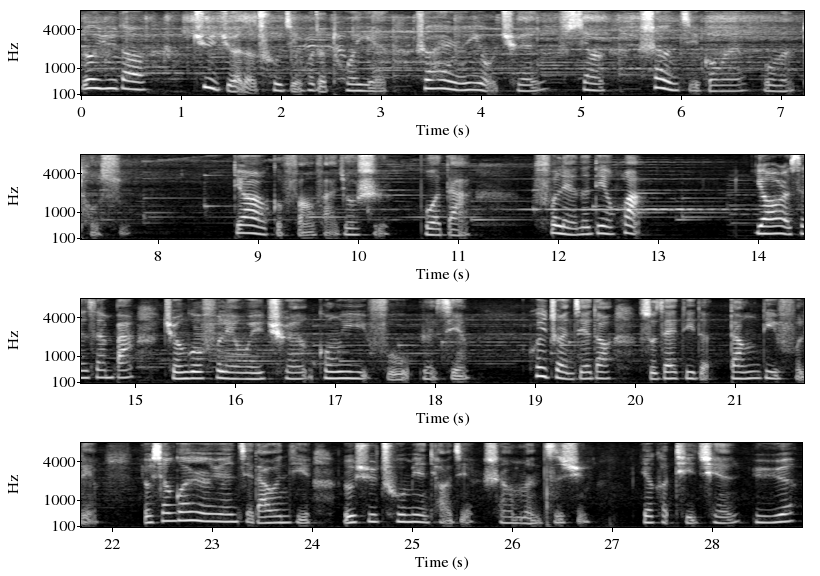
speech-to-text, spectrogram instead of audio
若遇到拒绝的处境或者拖延，受害人有权向上级公安部门投诉。第二个方法就是拨打妇联的电话幺二三三八，全国妇联维权公益服务热线，会转接到所在地的当地妇联。有相关人员解答问题，如需出面调解、上门咨询，也可提前预约。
